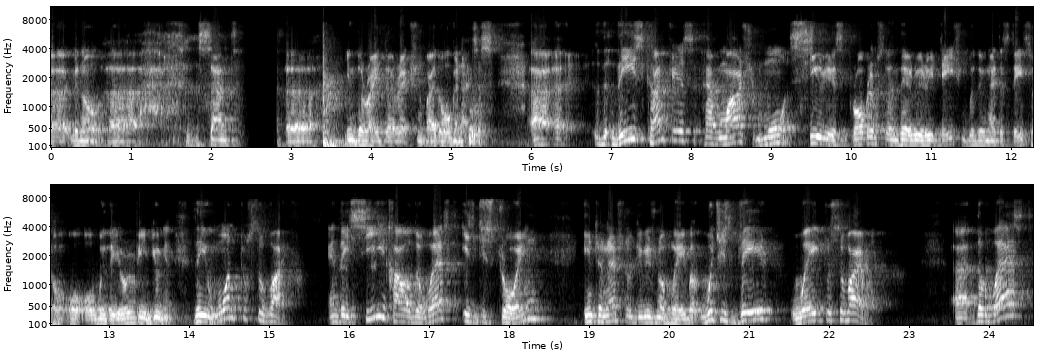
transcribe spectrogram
uh, you know, uh, sent uh, in the right direction by the organizers these countries have much more serious problems than their irritation with the United States or, or, or, with the European Union. They want to survive, and they see how the West is destroying international division of labor, which is their way to survival. Uh, the West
